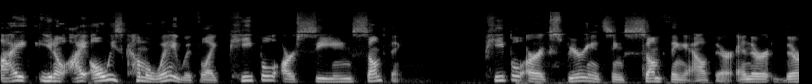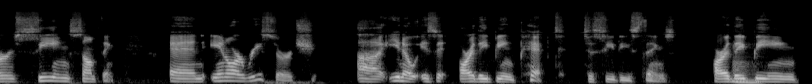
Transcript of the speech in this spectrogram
i you know i always come away with like people are seeing something people are experiencing something out there and they're they're seeing something and in our research uh you know is it are they being picked to see these things are they being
